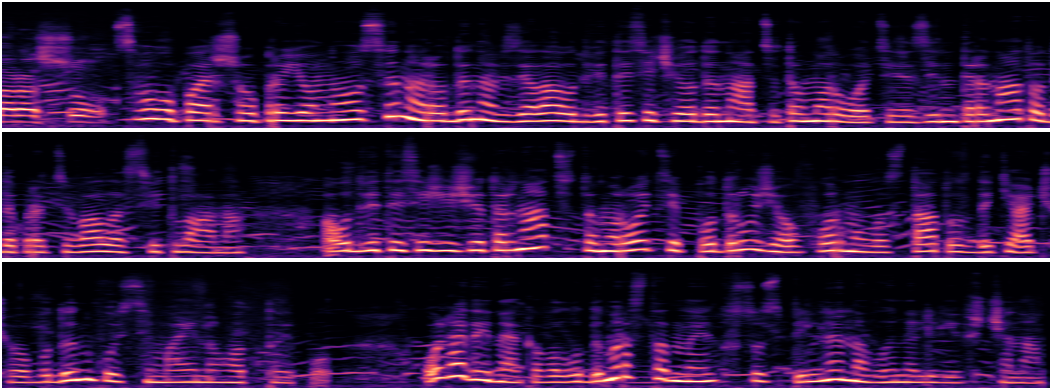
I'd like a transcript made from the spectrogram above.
хорошо. Свого першого прийомного сина родина взяла у 2011 році з інтернату, де працювала Світлана. А у 2014 році подружжя оформило статус дитячого будинку сімейного типу. Ольга Дейнека, Володимир Стадник, Суспільне новини Львівщина.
